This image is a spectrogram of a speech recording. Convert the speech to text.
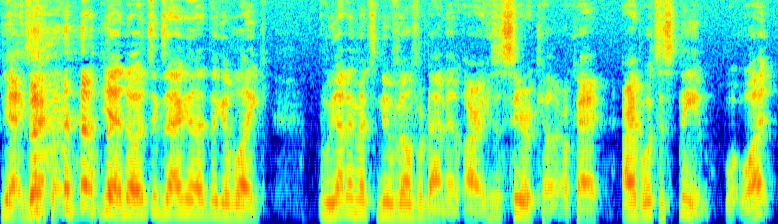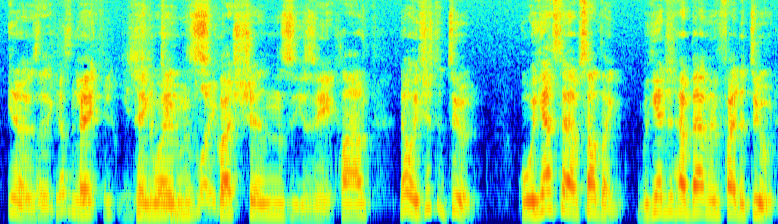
Yeah, exactly. yeah, no, it's exactly that thing of like, we gotta invent a new villain for Batman. All right, he's a serial killer. Okay, all right, but what's his theme? What? what? You know, is it he pe- need a. He's just dude, penguins, like- questions? Is he a clown? No, he's just a dude. Well, he has to have something. We can't just have Batman fight a dude.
